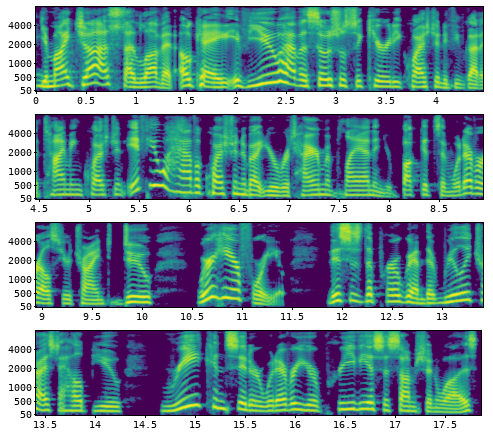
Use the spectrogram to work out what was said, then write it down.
You might just. I love it. Okay. If you have a Social Security question, if you've got a timing question, if you have a question about your retirement plan and your buckets and whatever else you're trying to do, we're here for you. This is the program that really tries to help you reconsider whatever your previous assumption was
